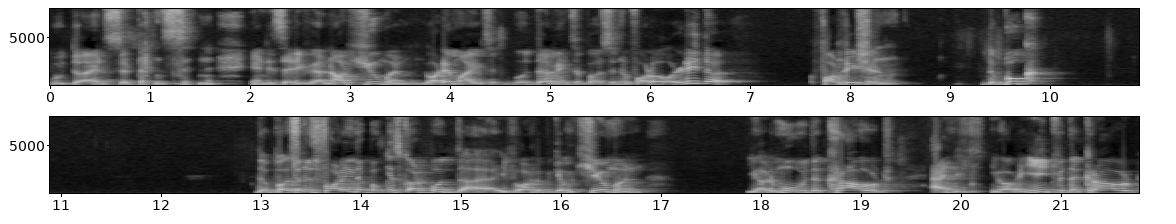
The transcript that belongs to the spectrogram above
Buddha answered. and he said, if you are not human, what am I? He said, Buddha means a person who follow only the foundation, the book. The person who is following the book is called Buddha. If you want to become human, you have to move with the crowd and you have to eat with the crowd,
